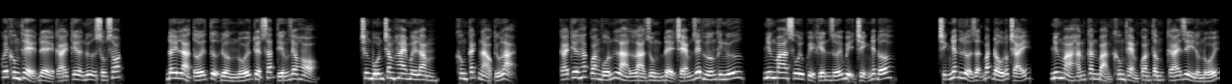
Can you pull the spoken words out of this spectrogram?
quyết không thể để cái kia nữ sống sót. Đây là tới tự đường nối tuyệt sắt tiếng reo hò. Chương bốn trăm hai mươi lăm không cách nào cứu lại. Cái kia hắc quang vốn là là dùng để chém giết hướng kinh ngữ, nhưng ma xui quỷ khiến dưới bị Trịnh Nhất đỡ. Trịnh Nhất lửa giận bắt đầu đốt cháy, nhưng mà hắn căn bản không thèm quan tâm cái gì đường nối,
